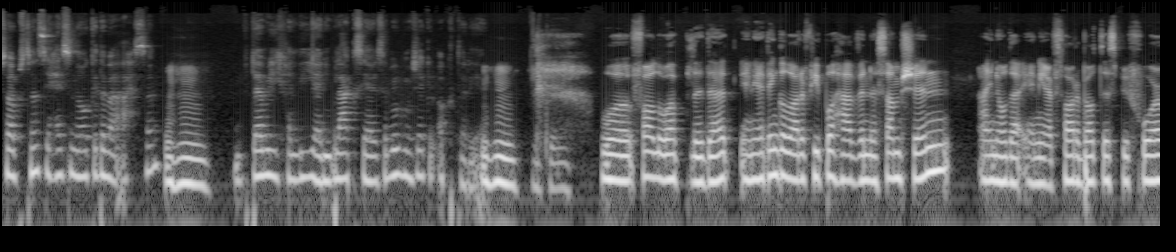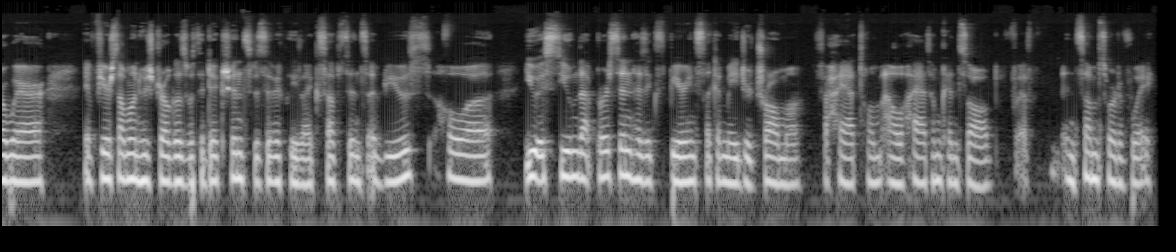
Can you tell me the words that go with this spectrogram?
substance يحس إن هو كده بقى أحسن. وده بيخليه يعني بالعكس يعني يسبب له مشاكل أكتر يعني Mm-hmm. Okay. Well, follow up لذات يعني I think a lot of people have an assumption I know that يعني I've thought about this before where if you're someone who struggles with addiction specifically like substance abuse هو you assume that person has experienced like a major trauma في حياتهم أو حياتهم كان صعب ف- in some sort of way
